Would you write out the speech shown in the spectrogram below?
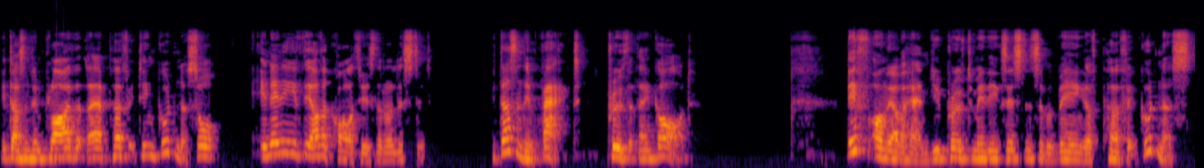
It doesn't imply that they are perfect in goodness or in any of the other qualities that are listed. It doesn't, in fact, prove that they're God. If, on the other hand, you prove to me the existence of a being of perfect goodness,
